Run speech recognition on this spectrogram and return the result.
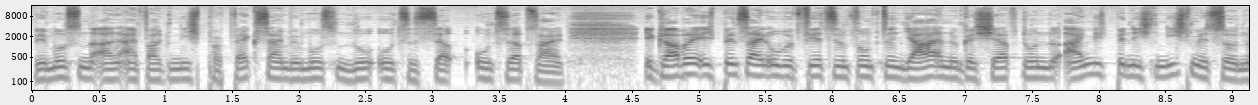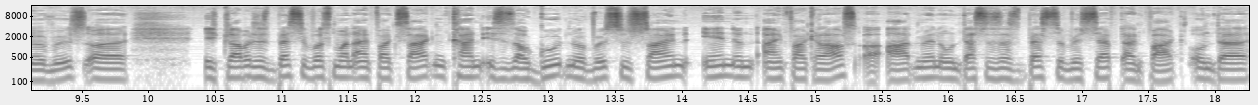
wir müssen einfach nicht perfekt sein, wir müssen nur uns, uns selbst sein. Ich glaube, ich bin seit über 14, 15 Jahren im Geschäft und eigentlich bin ich nicht mehr so nervös. Äh, ich glaube, das Beste, was man einfach sagen kann, ist es auch gut, nervös zu sein, in und einfach rausatmen und das ist das beste Rezept einfach. Und äh,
